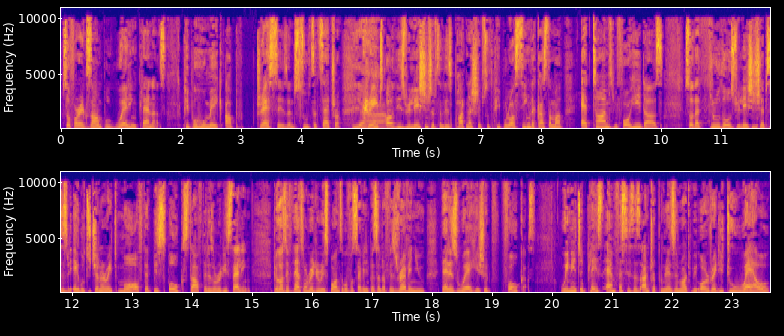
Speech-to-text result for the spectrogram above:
So for example, wedding planners, people who make up dresses and suits, etc. Yeah. Create all these relationships and these partnerships with people who are seeing the customer at times before he does, so that through those relationships is able to generate more of the bespoke stuff that is already selling. Because if that's already responsible for 70% of his revenue, that is where he should focus. We need to place emphasis as entrepreneurs in what we already do well,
